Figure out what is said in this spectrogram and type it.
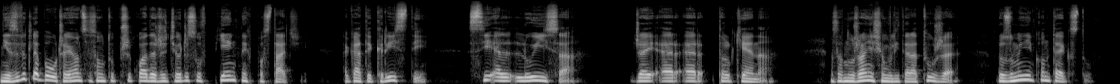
Niezwykle pouczające są tu przykłady życiorysów pięknych postaci Agaty Christie, C.L. Lewisa, J.R.R. Tolkiena. Zanurzanie się w literaturze, rozumienie kontekstów.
